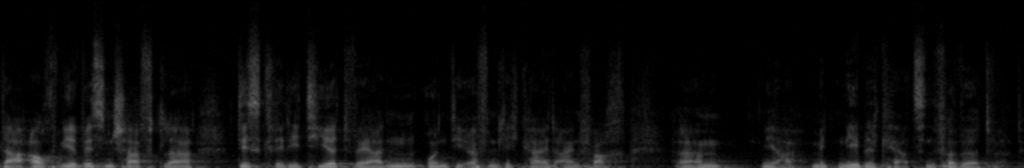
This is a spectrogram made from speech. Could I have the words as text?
da auch wir Wissenschaftler diskreditiert werden und die Öffentlichkeit einfach ähm, ja, mit Nebelkerzen verwirrt wird.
